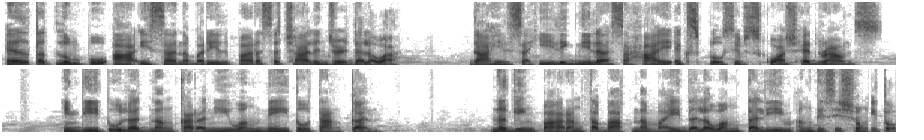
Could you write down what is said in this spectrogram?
L-30A1 na baril para sa Challenger 2 dahil sa hilig nila sa high explosive squash head rounds. Hindi tulad ng karaniwang NATO tank gun. Naging parang tabak na may dalawang talim ang desisyong ito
